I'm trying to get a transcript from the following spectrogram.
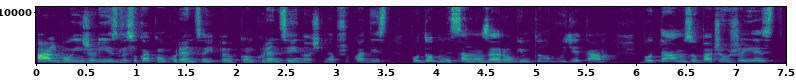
Albo jeżeli jest wysoka konkurencja, konkurencyjność i na przykład jest podobny salon za rogiem, to no pójdzie tam, bo tam zobaczył, że jest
